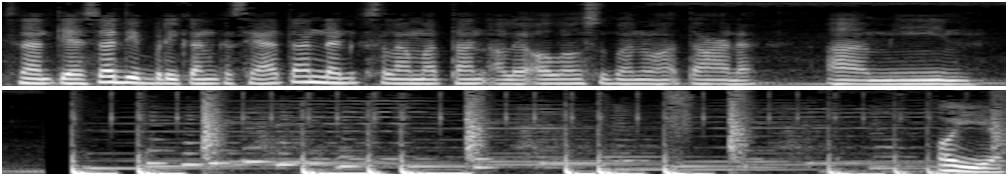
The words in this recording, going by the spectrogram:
senantiasa diberikan kesehatan dan keselamatan oleh Allah Subhanahu wa taala. Amin. Oh iya,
